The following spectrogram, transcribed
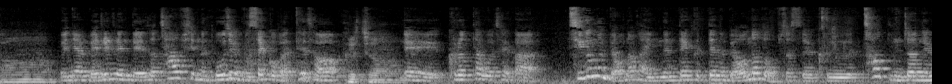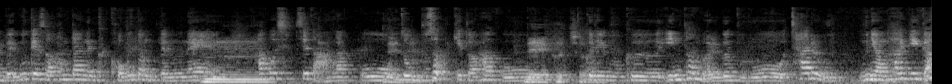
아, 왜냐면 메릴랜드에서 차 없이는 도저히 못 살 것 같아서 그렇죠. 네 그렇다고 제가 지금은 면허가 있는데 그때는 면허도 없었어요. 그 첫 운전을 외국에서 한다는 그 거부감 때문에 음. 하고 싶지도 않았고 네네. 좀 무섭기도 하고 네, 그렇죠. 그리고 그 인턴 월급으로 차를 우- 운영하기가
